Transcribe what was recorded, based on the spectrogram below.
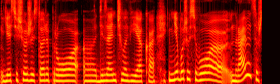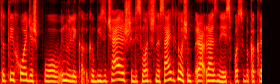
есть еще же история про э, дизайн человека. И мне больше всего нравится, что ты ходишь по, ну или как, как бы изучаешь или смотришь на сайтах, ну в общем разные есть способы, как э,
